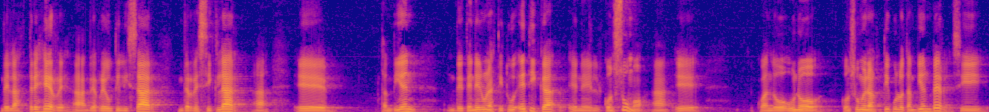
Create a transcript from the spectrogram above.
de las tres R, ¿ah? de reutilizar, de reciclar, ¿ah? eh, también de tener una actitud ética en el consumo. ¿ah? cuando uno consume un artículo, también ver si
